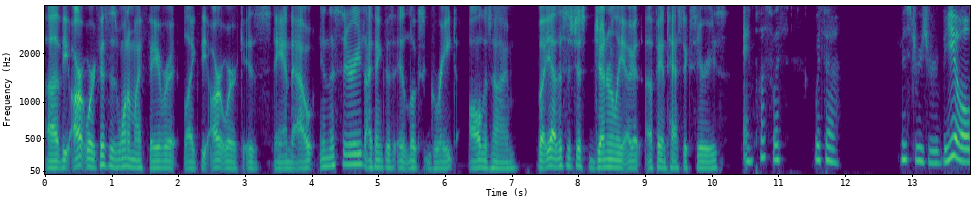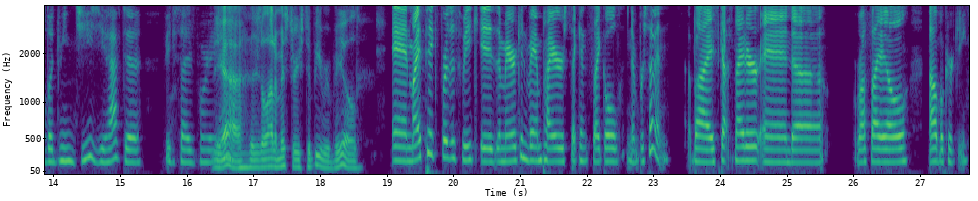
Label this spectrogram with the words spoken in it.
Uh, the artwork, this is one of my favorite. Like the artwork is stand out in this series. I think this it looks great all the time. But yeah, this is just generally a, a fantastic series. And plus with with the mysteries revealed, I mean, geez, you have to be excited for it. Yeah, there's a lot of mysteries to be revealed. And my pick for this week is American Vampire Second Cycle number seven by Scott Snyder and uh, Rafael Albuquerque.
